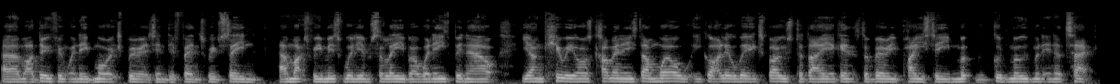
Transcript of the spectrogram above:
Um, I do think we need more experience in defence. We've seen how much we miss William Saliba when he's been out. Young Kiwior come in. He's done well. He got a little bit exposed today against a very pacey, good movement in attack.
